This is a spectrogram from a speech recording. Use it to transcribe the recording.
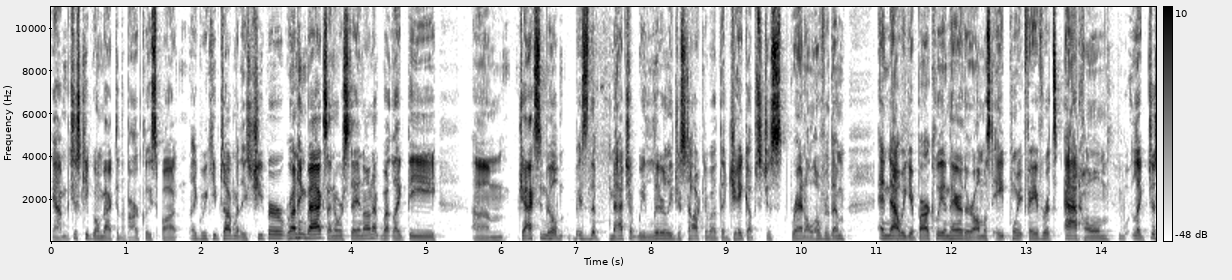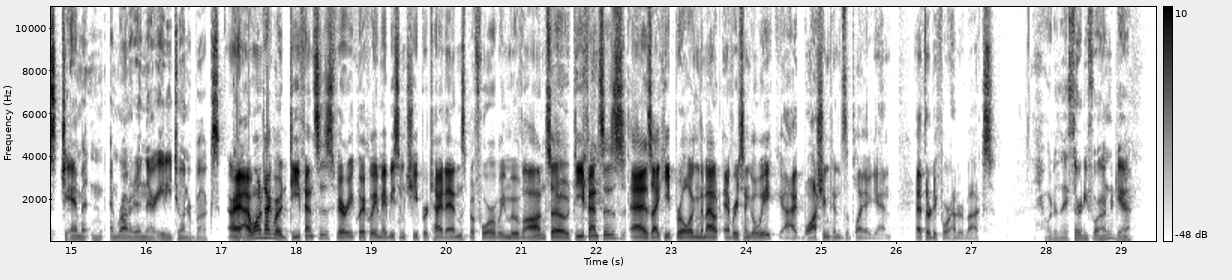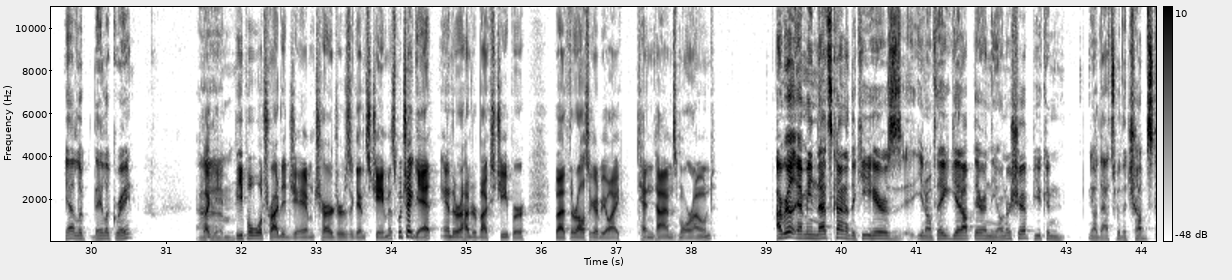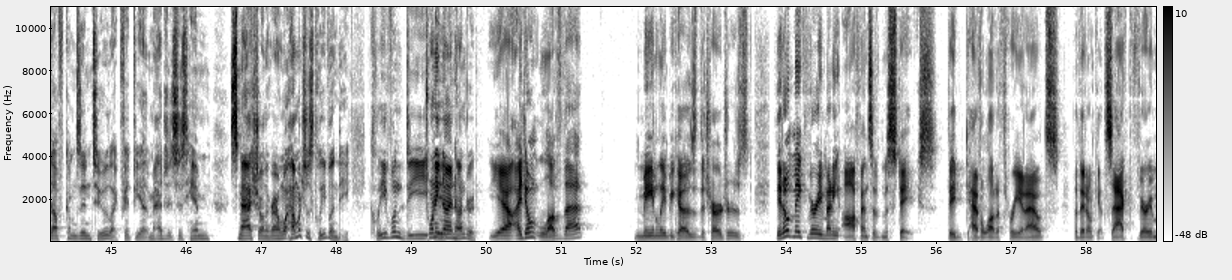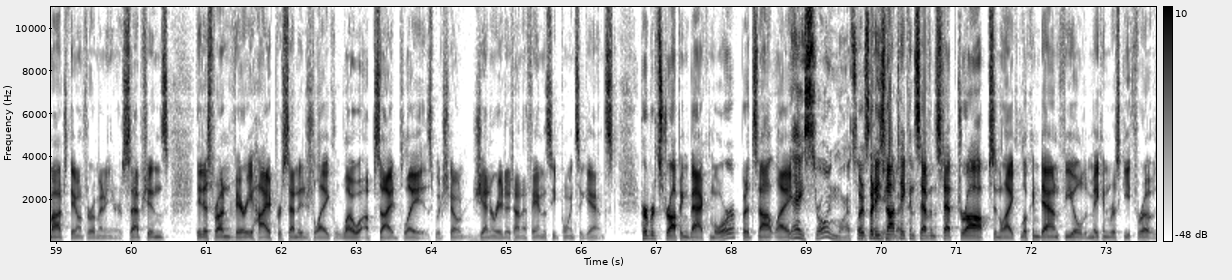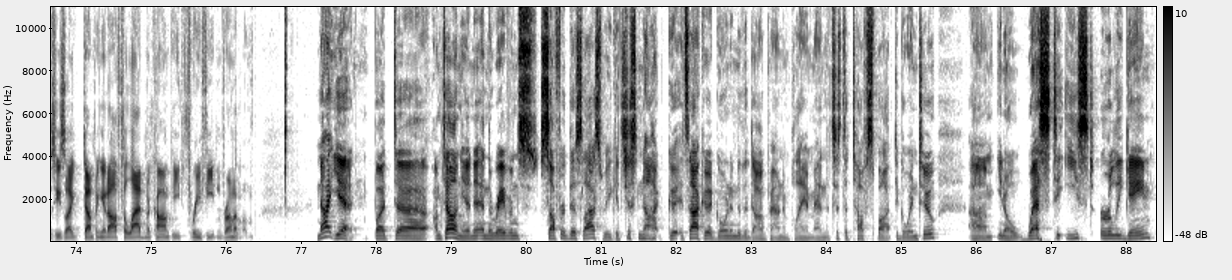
Yeah, I'm just keep going back to the Barkley spot. Like we keep talking about these cheaper running backs. I know we're staying on it, but like the um, Jacksonville is the matchup we literally just talked about. That Jacobs just ran all over them, and now we get Barkley in there. They're almost eight point favorites at home. Like just jam it and, and run it in there. Eighty two hundred bucks. All right, I want to talk about defenses very quickly, maybe some cheaper tight ends before we move on. So defenses, as I keep rolling them out every single week, I, Washington's the play again at thirty four hundred bucks. What are they? Thirty four hundred. Yeah, yeah. Look, they look great. Like Um, people will try to jam Chargers against Jameis, which I get, and they're hundred bucks cheaper, but they're also going to be like ten times more owned. I really, I mean, that's kind of the key here. Is you know if they get up there in the ownership, you can. You know that's where the Chubb stuff comes in too. Like fifty. Imagine it's just him smashed on the ground. What, how much is Cleveland D? Cleveland D Twenty nine hundred. Yeah, I don't love that mainly because the Chargers they don't make very many offensive mistakes. They have a lot of three and outs. But they don't get sacked very much. They don't throw many interceptions. They just run very high percentage, like low upside plays, which don't generate a ton of fantasy points against. Herbert's dropping back more, but it's not like. Yeah, he's throwing more. That's But, but he's not taking seven step drops and like looking downfield and making risky throws. He's like dumping it off to Ladd McConkey three feet in front of him. Not yet, but uh, I'm telling you, and- and the Ravens suffered this last week. It's just not good. It's not good going into the dog pound and playing, man. It's just a tough spot to go into. Um, you know, west to east early game.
